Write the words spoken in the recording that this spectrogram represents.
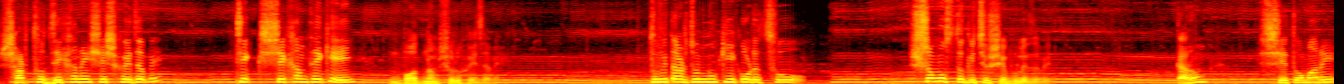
স্বার্থ যেখানেই শেষ হয়ে যাবে, ঠিক সেখান থেকেই বদনাম শুরু হয়ে যাবে। তুমি তার জন্য কি করেছ, সমস্ত কিছু সে ভুলে যাবে। কারণ সে তোমারে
